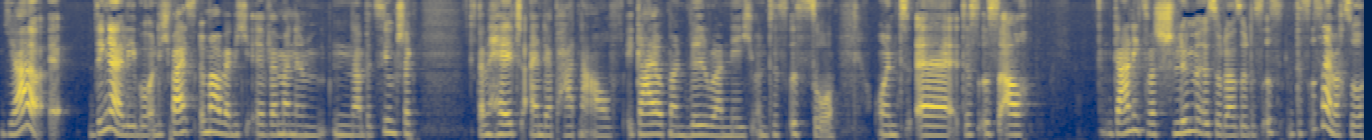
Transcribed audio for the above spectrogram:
ja, äh, Dinge erlebe. Und ich weiß immer, wenn ich, äh, wenn man in, in einer Beziehung steckt, dann hält einen der Partner auf. Egal, ob man will oder nicht. Und das ist so. Und äh, das ist auch gar nichts, was schlimm ist oder so. Das ist, das ist einfach so.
